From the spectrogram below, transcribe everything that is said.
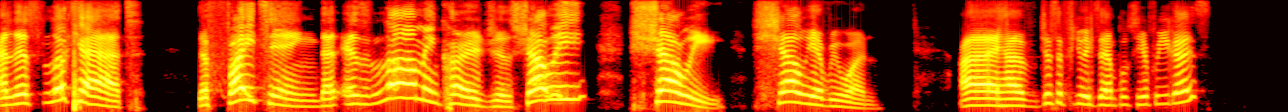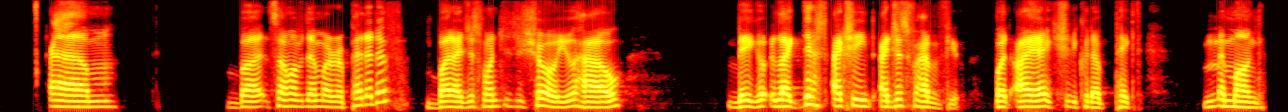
and let's look at the fighting that Islam encourages, shall we? Shall we? Shall we, everyone? I have just a few examples here for you guys. Um, but some of them are repetitive. But I just wanted to show you how big, like, there's actually, I just have a few, but I actually could have picked among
